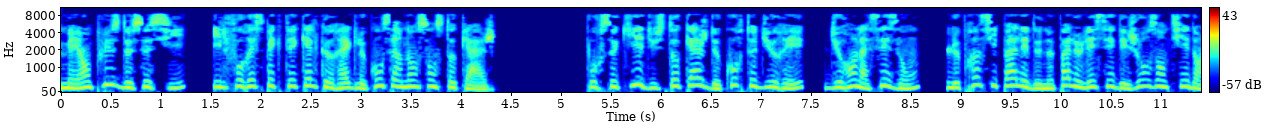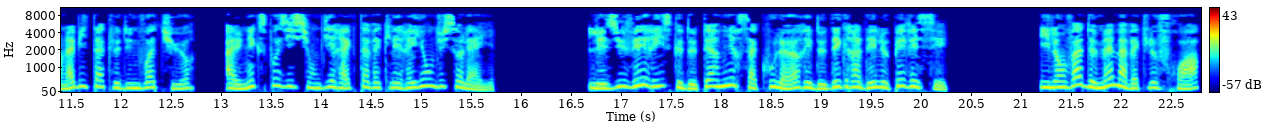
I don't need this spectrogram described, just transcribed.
Mais en plus de ceci, il faut respecter quelques règles concernant son stockage. Pour ce qui est du stockage de courte durée, durant la saison, le principal est de ne pas le laisser des jours entiers dans l'habitacle d'une voiture, à une exposition directe avec les rayons du soleil. Les UV risquent de ternir sa couleur et de dégrader le PVC. Il en va de même avec le froid,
